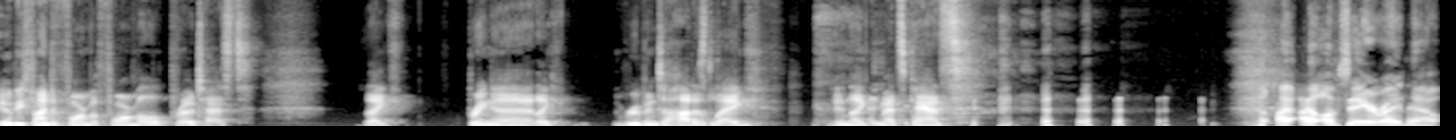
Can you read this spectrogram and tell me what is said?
it would be fun to form a formal protest, like bring a like Ruben Tejada's leg in like Mets pants. I, I, am saying it right now.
